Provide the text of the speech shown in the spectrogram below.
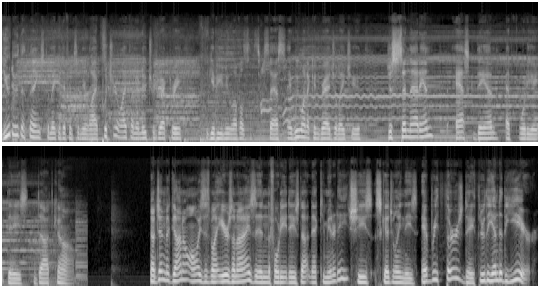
You do the things to make a difference in your life, put your life on a new trajectory to give you new levels of success. Hey, we want to congratulate you. Just send that in. Ask Dan at 48days.com. Now, Jen McDonough always is my ears and eyes in the 48days.net community. She's scheduling these every Thursday through the end of the year.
